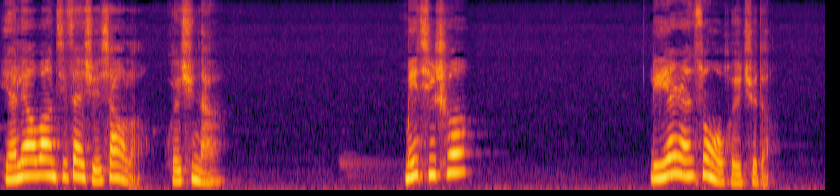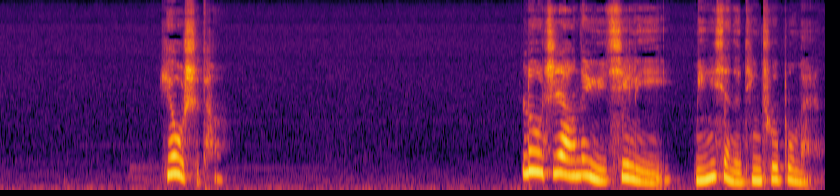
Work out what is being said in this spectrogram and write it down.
颜料忘记在学校了，回去拿。没骑车。李嫣然送我回去的，又是他。陆之昂的语气里明显的听出不满，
